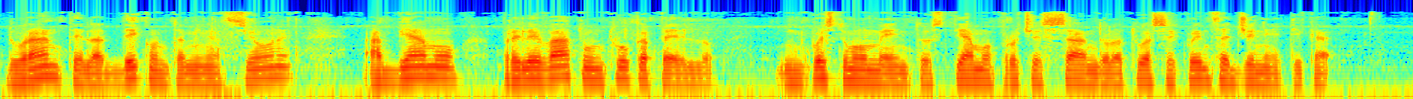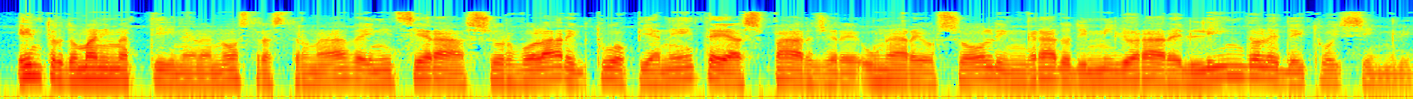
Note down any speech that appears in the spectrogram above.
Durante la decontaminazione abbiamo prelevato un tuo capello in questo momento stiamo processando la tua sequenza genetica. Entro domani mattina la nostra astronave inizierà a sorvolare il tuo pianeta e a spargere un aerosol in grado di migliorare l'indole dei tuoi simili.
